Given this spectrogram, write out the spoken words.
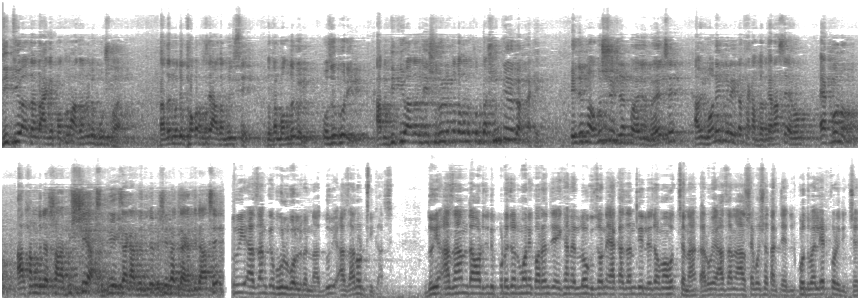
দ্বিতীয় আজান আগে প্রথম আজান হলে বুঝ হয়। তাদের মধ্যে খবর আছে আজান হয়েছে দোকান বন্ধ করি, অজু করি। আপনি দ্বিতীয় আজান দিয়ে শুরু হলে তখন খুব শুনতে হবে আপনাকে এই জন্য অবশ্যই এটার প্রয়োজন রয়েছে। আমি মনে করি এটা থাকা দরকার আছে এবং এখনও আলহামদুলিল্লাহ সারা বিশ্বে আছে। দুই জায়গা কিন্তু বেশিরভাগ জায়গাতে আছে। দুই আজানকে ভুল বলবেন না, দুই আজানও ঠিক আছে। দুই আজান দেওয়ার যদি প্রয়োজন মনে করেন যে এখানে লোকজন এক আজান দিলে জমা হচ্ছে না, কারণ ওই আজান আসে বসে থাকছে কোথাও লেট করে দিচ্ছে,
